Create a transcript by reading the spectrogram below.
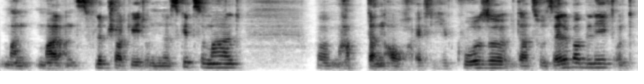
man mal ans Flipchart geht und eine Skizze malt. Ähm, habe dann auch etliche Kurse dazu selber belegt und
